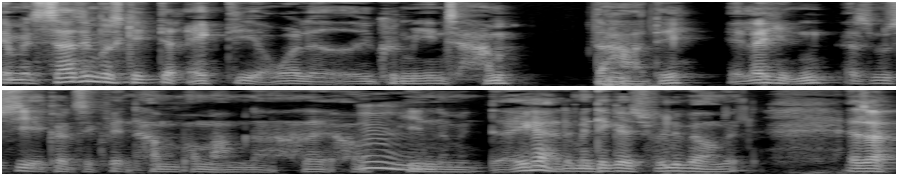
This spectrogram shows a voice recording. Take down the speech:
Jamen, så er det måske ikke det rigtige at overlade økonomien til ham, der har det, eller hende. Altså nu siger jeg konsekvent ham om ham, der har det, og mm. hende, men der ikke har det, men det kan jo selvfølgelig være omvendt. Altså,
